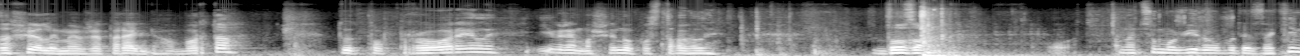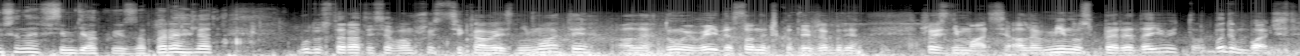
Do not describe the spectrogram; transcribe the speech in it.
Зашили ми вже переднього борта. Тут попроварили і вже машину поставили дозаду. От. На цьому відео буде закінчене. Всім дякую за перегляд. Буду старатися вам щось цікаве знімати, але думаю, вийде сонечко та й вже буде щось зніматися. Але в мінус передають, то будемо бачити.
